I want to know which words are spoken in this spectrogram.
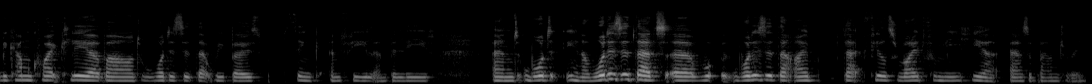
become quite clear about what is it that we both think and feel and believe, and what you know. What is it that uh, what is it that I that feels right for me here as a boundary?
